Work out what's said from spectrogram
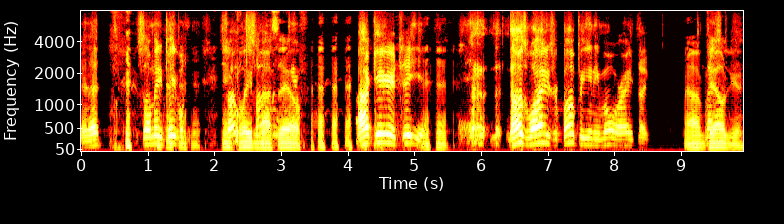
and that so many people, so, including so myself. I guarantee you, those waves are bumpy anymore, ain't they? I'm telling you,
